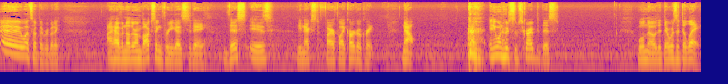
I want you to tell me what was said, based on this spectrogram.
Hey, what's up, everybody? I have another unboxing for you guys today. This is the next Firefly cargo crate. Now, anyone who's subscribed to this will know that there was a delay.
